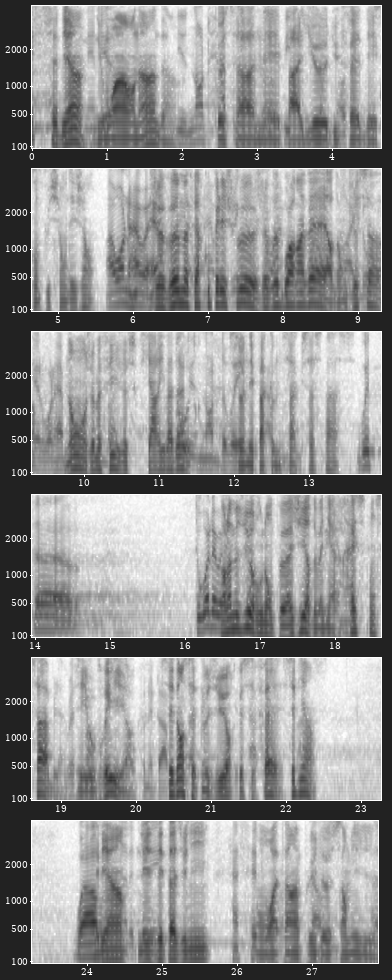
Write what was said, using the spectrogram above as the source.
C'est bien, du moins en Inde, que ça n'ait pas lieu du fait des compulsions des gens. Je veux me faire couper les cheveux, je veux boire un verre, donc je sors. Non, je me fiche de ce qui arrive à d'autres. Ce n'est pas comme ça que ça se passe. Dans la mesure où l'on peut agir de manière responsable et ouvrir, c'est dans cette mesure que c'est fait, c'est bien. Eh bien, les États-Unis ont atteint plus de 100 000,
